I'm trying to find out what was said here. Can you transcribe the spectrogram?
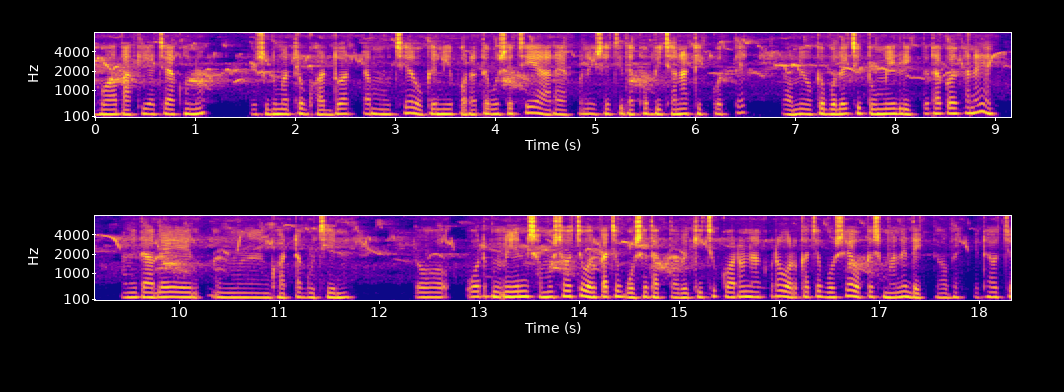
ধোয়া বাকি আছে এখনও তো শুধুমাত্র ঘর দুয়ারটা মুছে ওকে নিয়ে পড়াতে বসেছি আর এখন এসেছি দেখো বিছানা ঠিক করতে। তো আমি ওকে বলেছি, তুমি লিখতে থাকো এখানে, আমি তাহলে ঘরটা গুছিয়ে নিই। তো ওর মেন সমস্যা হচ্ছে ওর কাছে বসে থাকতে হবে। কিছু করো না করো, ওর কাছে বসে ওকে সমানে দেখতে হবে। এটা হচ্ছে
